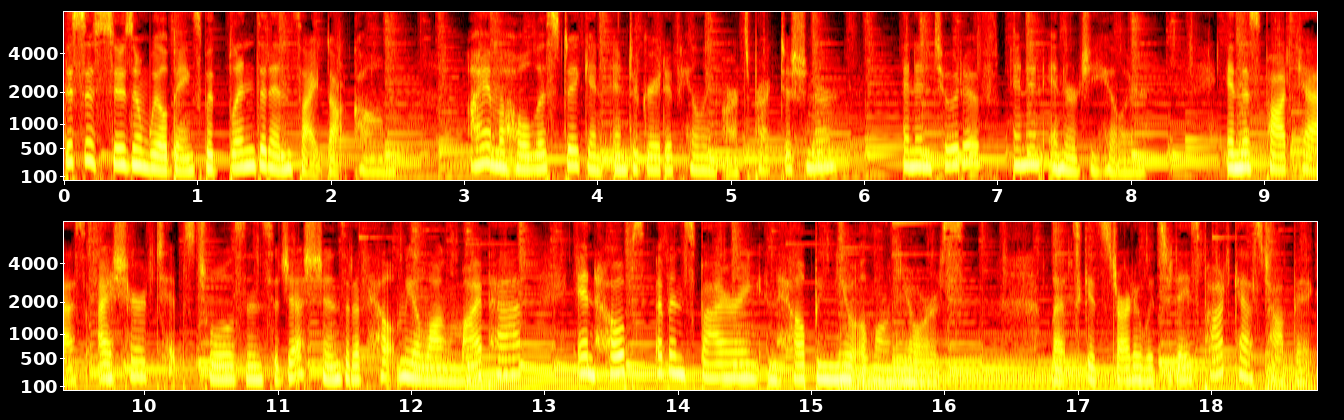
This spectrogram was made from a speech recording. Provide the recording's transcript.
This is Susan Wilbanks with blendedinsight.com. I am a holistic and integrative healing arts practitioner, an intuitive, and an energy healer. In this podcast, I share tips, tools, and suggestions that have helped me along my path in hopes of inspiring and helping you along yours. Let's get started with today's podcast topic.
